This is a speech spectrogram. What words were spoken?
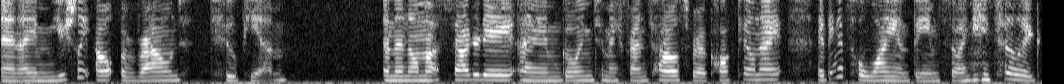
And I am usually out around 2 p.m. And then on that Saturday, I am going to my friend's house for a cocktail night. I think it's Hawaiian themed, so I need to like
